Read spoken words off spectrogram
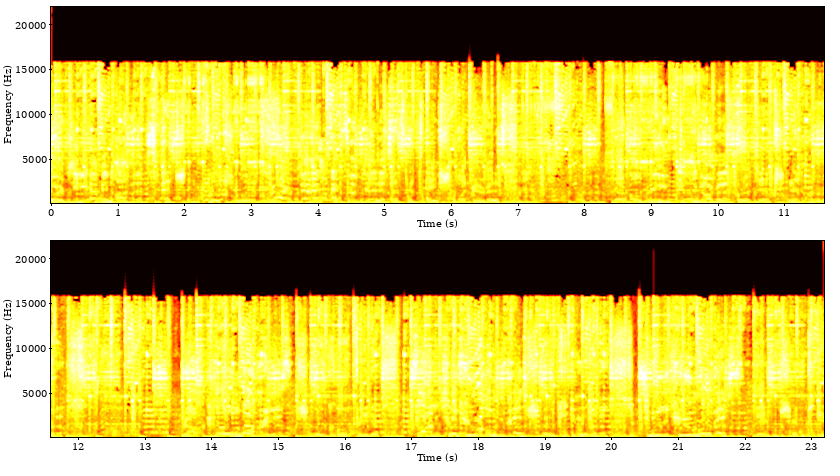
Orgy Eponymous. Pageant Virtuous. Ragbag Exogenous. Presentation Wondrous. Revelry Ginormous. Production Amorous. Route Hilarious. Show Copious. Sideshow Humongous. Show Cumulus. Sweet Humorous. Binge Impetus.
